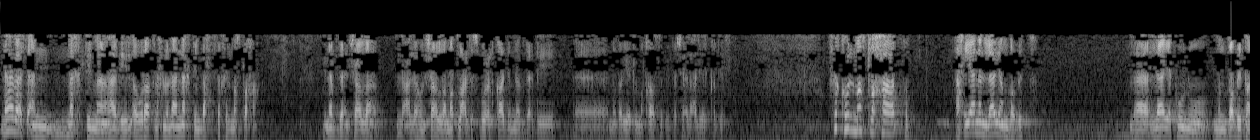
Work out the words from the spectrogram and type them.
لا بأس أن نختم هذه الأوراق. نحن الآن نختم بحث فقه المصلحة. نبدأ إن شاء الله لعله إن شاء الله مطلع الأسبوع القادم نبدأ بنظرية المقاصد إذا شاء العلي القدير. فقه المصلحة أحيانا لا ينضبط. لا, لا يكون منضبطا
